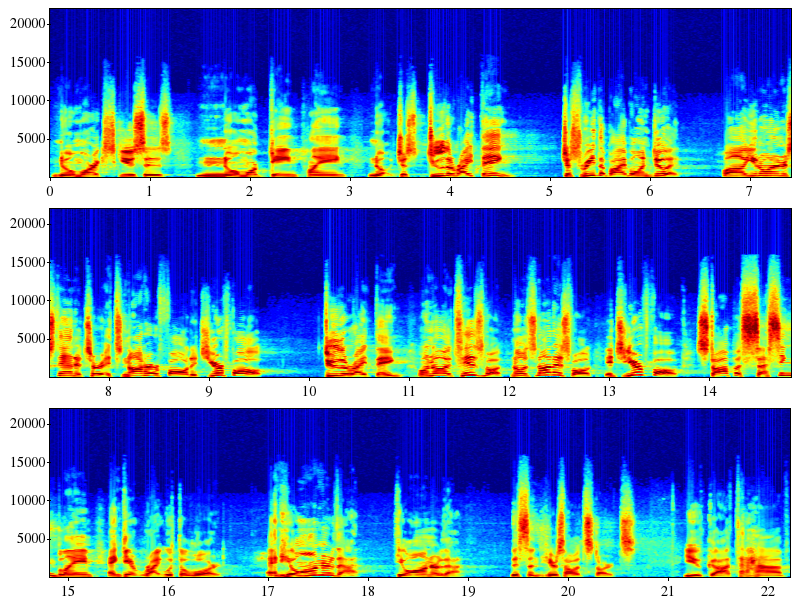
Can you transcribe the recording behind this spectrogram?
No more excuses, no more game playing. No, just do the right thing. Just read the Bible and do it. Well, you don't understand. It's her. It's not her fault. It's your fault. Do the right thing. Well, no, it's his fault. No, it's not his fault. It's your fault. Stop assessing blame and get right with the Lord. And he'll honor that. He'll honor that. Listen, here's how it starts. You've got to have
